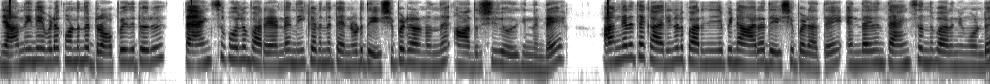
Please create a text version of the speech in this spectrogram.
ഞാൻ നിന്നെ ഇവിടെ കൊണ്ടുവന്ന് ഡ്രോപ്പ് ചെയ്തിട്ടൊരു താങ്ക്സ് പോലും പറയാണ്ട് നീ കിടന്നിട്ട് എന്നോട് ദേഷ്യപ്പെടാണെന്ന് ആദർശ് ചോദിക്കുന്നുണ്ടേ. അങ്ങനത്തെ കാര്യങ്ങൾ പറഞ്ഞു കഴിഞ്ഞാൽ പിന്നെ ആരാ ദേഷ്യപ്പെടാത്തെ? എന്തായാലും താങ്ക്സ് എന്ന് പറഞ്ഞുകൊണ്ട്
